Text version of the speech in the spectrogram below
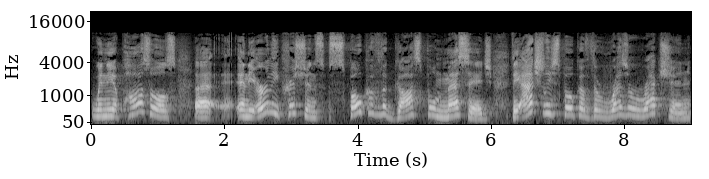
When the apostles uh, and the early Christians spoke of the gospel message, they actually spoke of the resurrection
